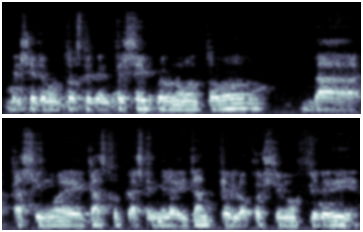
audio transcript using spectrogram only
del 7.76 por 1.2 da casi 9 casos, casi 1.000 habitantes en los próximos 7 días.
